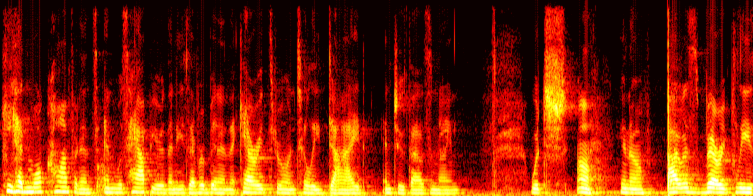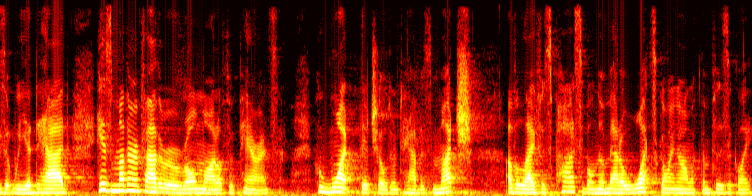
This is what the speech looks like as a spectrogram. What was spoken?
he had more confidence and was happier than he's ever been, and it carried through until he died in 2009. Which, oh, you know, I was very pleased that we had had. His mother and father are a role model for parents who want their children to have as much of a life as possible, no matter what's going on with them physically.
